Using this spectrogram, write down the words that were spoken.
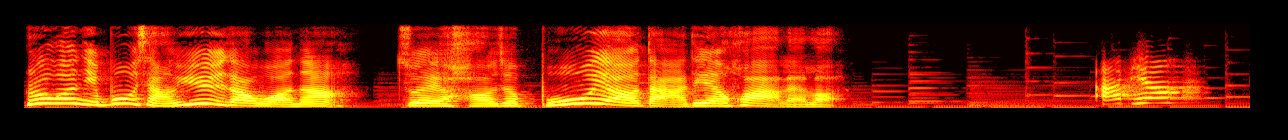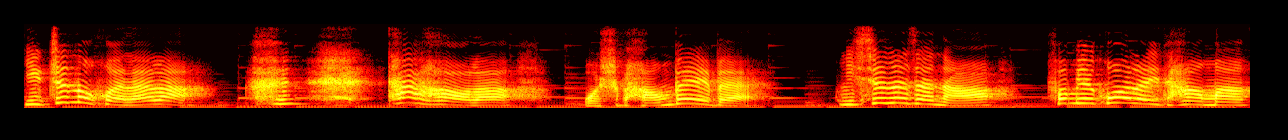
如果你不想遇到我呢，最好就不要打电话来了。”阿飘，你真的回来了，太好了！我是庞贝贝。你现在在哪儿？方便过来一趟吗？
